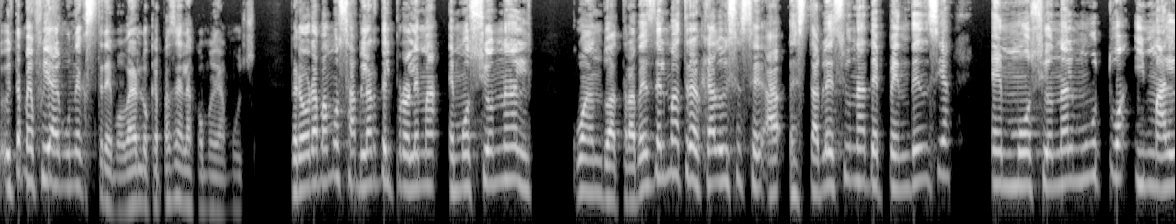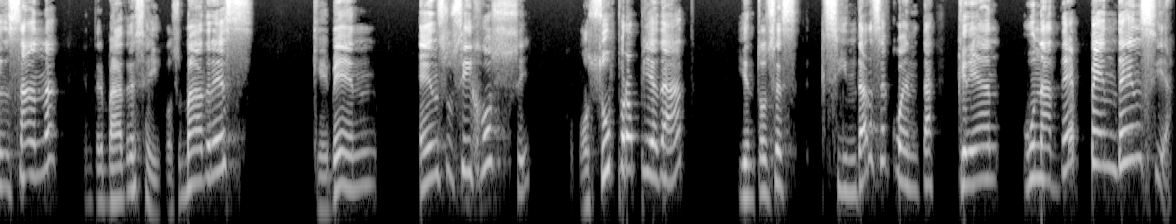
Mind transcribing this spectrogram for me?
ahorita me fui a algún extremo, ver lo que pasa en la comunidad mucho. Pero ahora vamos a hablar del problema emocional. Cuando a través del matriarcado dice se establece una dependencia emocional mutua y malsana entre madres e hijos. Madres que ven en sus hijos como su propiedad y entonces, sin darse cuenta, crean una dependencia.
